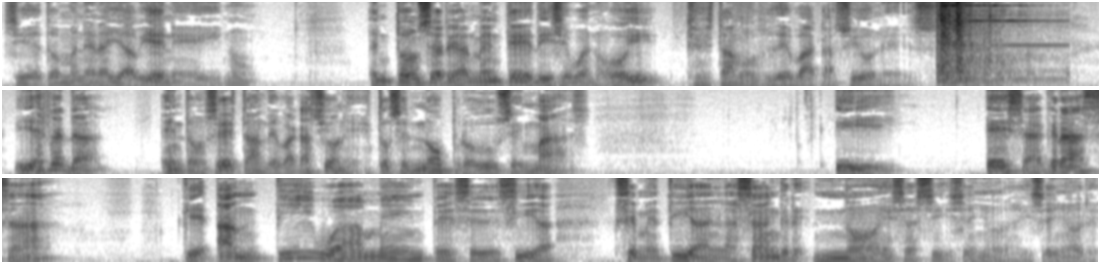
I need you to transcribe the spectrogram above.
si de todas maneras ya viene y no? Entonces realmente dice, bueno, hoy estamos de vacaciones. Y es verdad, entonces están de vacaciones, entonces no producen más. Y esa grasa que antiguamente se decía se metía en la sangre, no es así, señoras y señores.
